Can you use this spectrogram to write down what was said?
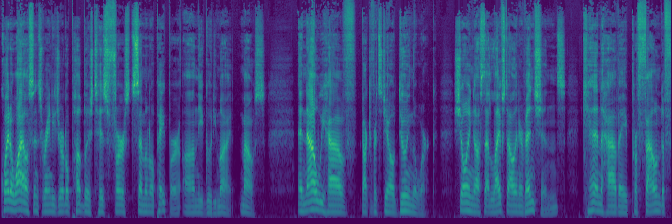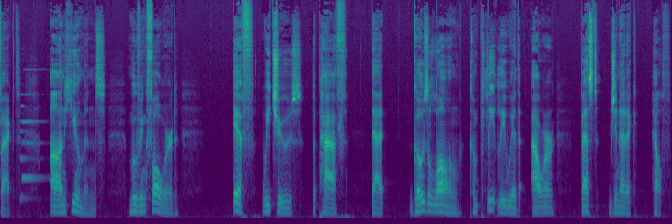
quite a while since Randy Jirtle published his first seminal paper on the agouti mouse. And now we have Dr. Fitzgerald doing the work, showing us that lifestyle interventions can have a profound effect on humans moving forward if we choose the path that goes along completely with our best genetic health.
